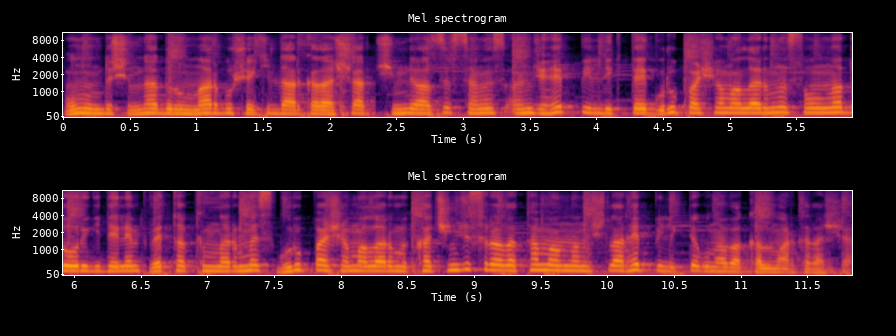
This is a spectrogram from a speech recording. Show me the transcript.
Onun dışında durumlar bu şekilde arkadaşlar. Şimdi hazırsanız önce hep birlikte grup aşamalarının sonuna doğru gidelim ve takımlarımız grup aşamalarını kaçıncı sırada tamamlamışlar hep birlikte buna bakalım arkadaşlar.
